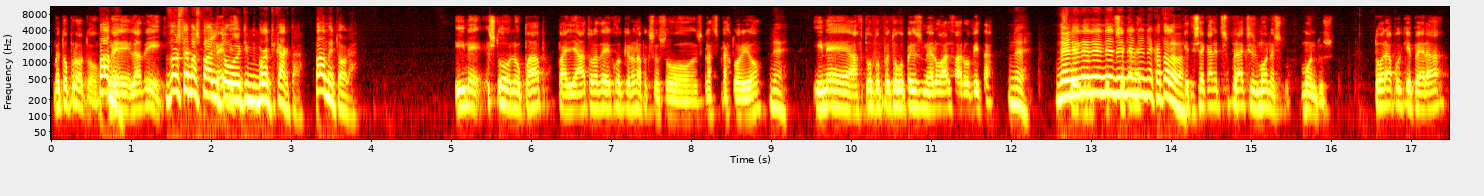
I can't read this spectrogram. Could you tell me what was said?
Με το πρώτο. Πάμε. Με, δηλαδή, Δώστε μας πάλι το, την πρώτη κάρτα. Πάμε τώρα. Είναι στο ΝΟΠΑΠ παλιά, τώρα δεν έχω καιρό να παίξω στο πρακτορείο. Ναι. Είναι αυτό το που παίζεις νερό Α ρο Β. Ναι. Ναι, ναι, ναι, ναι, ναι, ναι, ναι, ναι, κατάλαβα. Και τις έκανε τις πράξεις μόνοι τους. Τώρα από εκεί πέρα,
